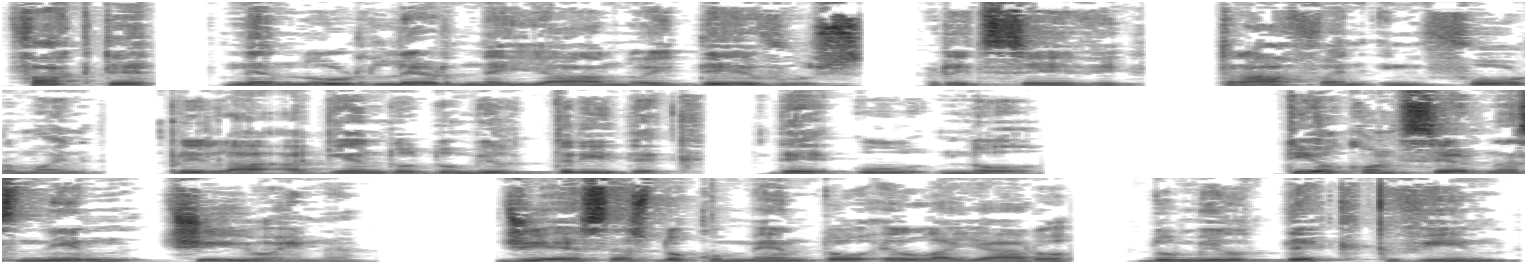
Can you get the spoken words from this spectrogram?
Fakte, ne nur lerneianoi devus ricevi trafain informoin pri la agendo 2030 de UNO. Tio concernas nin cioin. Gi estas documento el la jaro 2015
